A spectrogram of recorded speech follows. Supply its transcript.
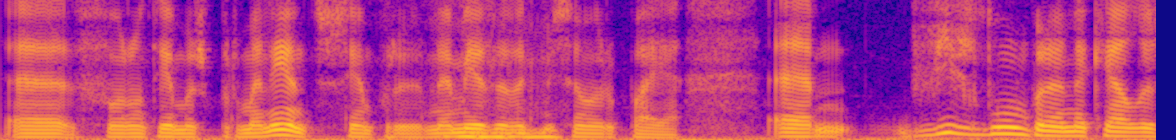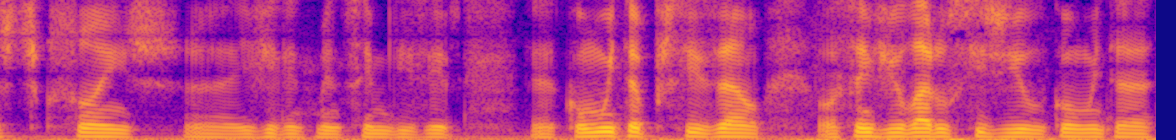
eh, foram temas permanentes sempre na mesa da uhum. Comissão Europeia. Vislumbra naquelas discussões, eh, evidentemente sem me dizer com muita precisão, ou sem violar o sigilo com muita,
